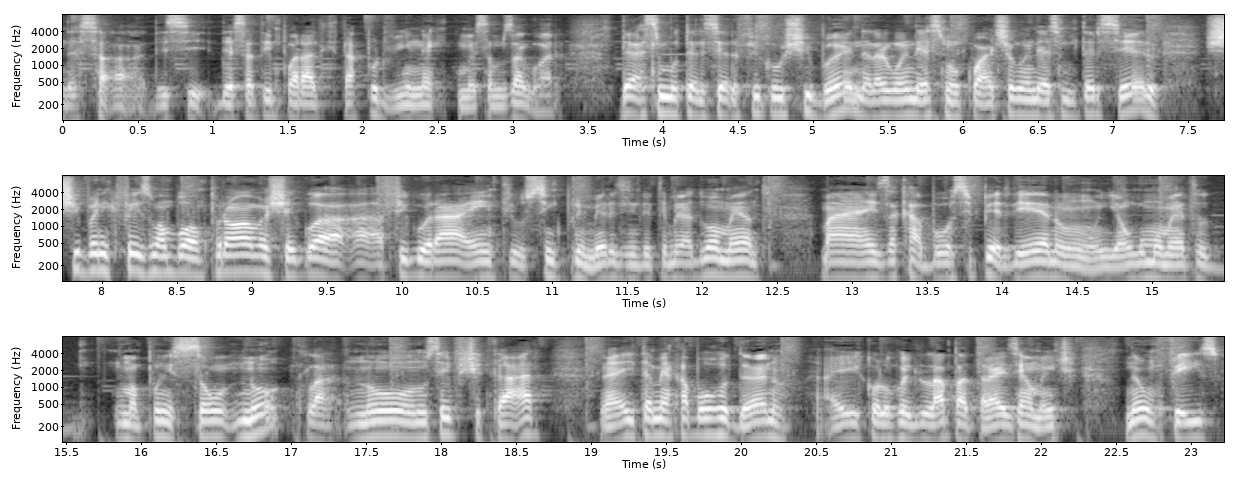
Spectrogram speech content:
dessa, desse, dessa temporada que está por vir, né? Que começamos agora. 13 terceiro ficou o Shibane, largou em 14 chegou em 13 terceiro. Shibane que fez uma boa prova, chegou a, a figurar entre os cinco primeiros em determinado momento, mas acabou se perdendo em algum momento uma punição no, no, no safety car, né? E também acabou rodando. Aí colocou ele lá para trás, realmente não fez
